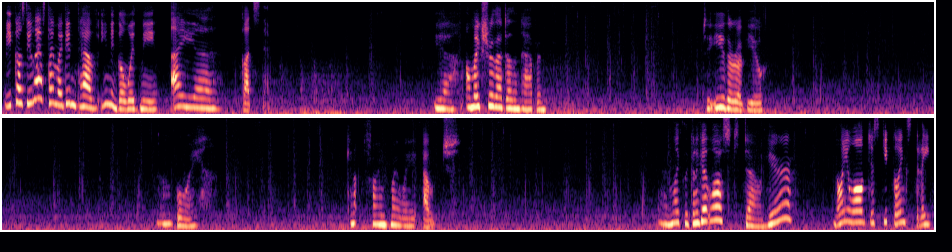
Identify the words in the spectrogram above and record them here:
Because the last time I didn't have Inigo with me, I, uh, got stabbed. Yeah, I'll make sure that doesn't happen. To either of you. Oh boy. Cannot find my way out. I'm likely gonna get lost down here. No, you won't. Just keep going straight.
